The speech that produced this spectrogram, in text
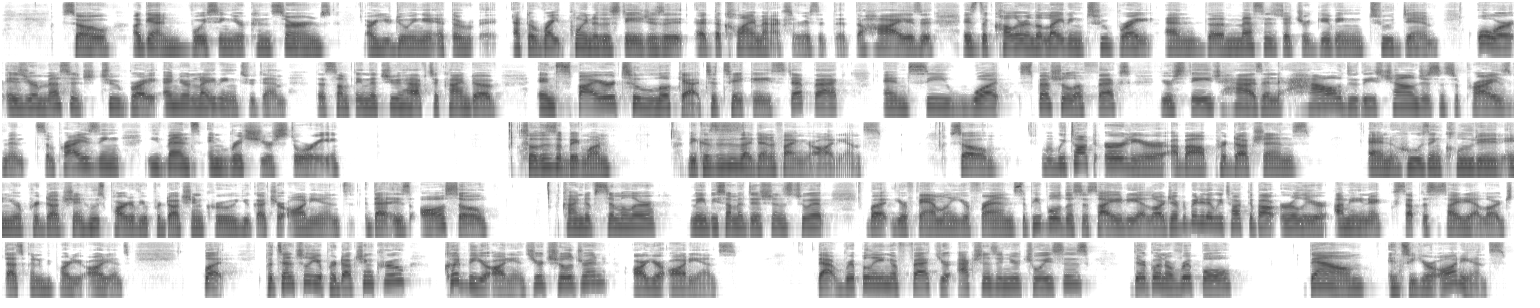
So again, voicing your concerns. Are you doing it at the at the right point of the stage? Is it at the climax or is it at the high? Is it is the color and the lighting too bright and the message that you're giving too dim? Or is your message too bright and your lighting too dim? That's something that you have to kind of inspire to look at, to take a step back and see what special effects your stage has and how do these challenges and surprising events enrich your story. So this is a big one because this is identifying your audience. So we talked earlier about productions and who's included in your production, who's part of your production crew. You got your audience that is also kind of similar, maybe some additions to it, but your family, your friends, the people, the society at large, everybody that we talked about earlier. I mean, except the society at large, that's going to be part of your audience. But potentially your production crew could be your audience. Your children are your audience. That rippling effect, your actions and your choices, they're going to ripple down into your audience.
